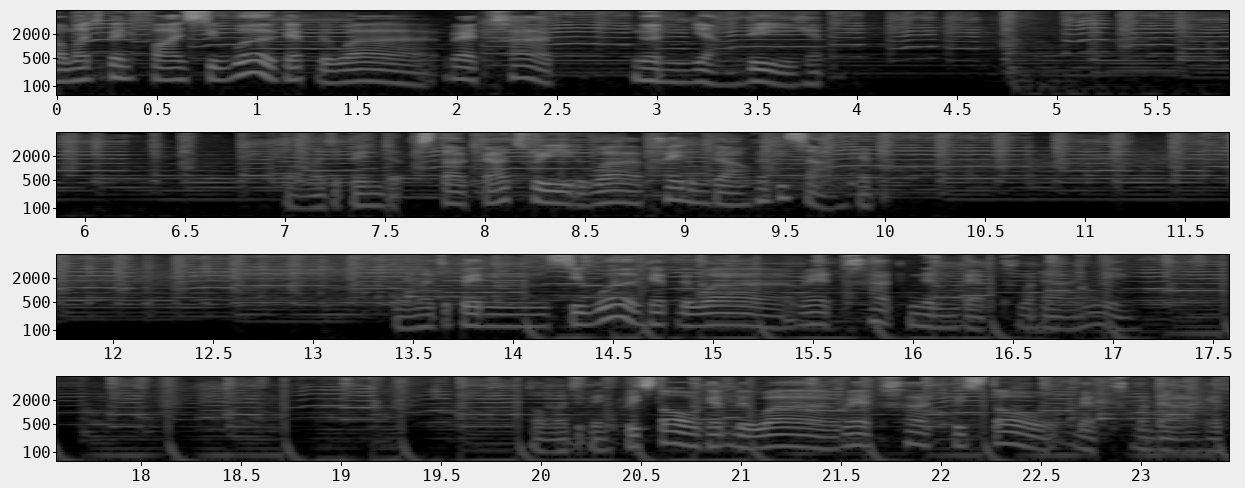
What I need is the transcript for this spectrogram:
ต่อมาจะเป็นไฟซิลเวอร์ครับหรือว่าแร่ธาตุเงินอย่างดีครับ ต่อมาจะเป็น The Star Card Tree หรือว่าไพ่ดวงดาวขั้นที่ 3 ครับ ต่อมาจะเป็น Silver ครับหรือว่าแร่ธาตุเงินแบบธรรมดานั่นเอง ต่อมาจะเป็น Crystal ครับหรือว่าแร่ธาตุคริสตัลแบบธรรมดาครับ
